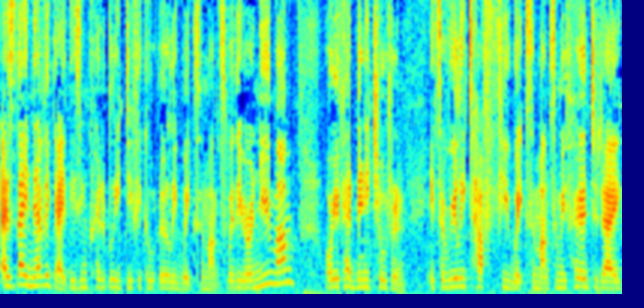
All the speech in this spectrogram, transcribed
as they navigate these incredibly difficult early weeks and months. Whether you're a new mum or you've had many children, it's a really tough few weeks and months. And we've heard today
